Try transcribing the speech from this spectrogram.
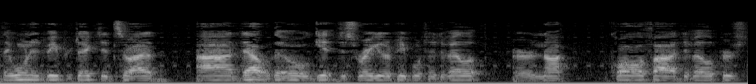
They want it to be protected, so I I doubt they'll get just regular people to develop or not qualified developers.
